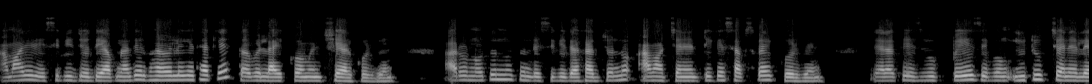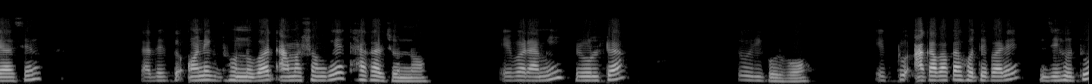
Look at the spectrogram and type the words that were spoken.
আমার এই রেসিপি যদি আপনাদের ভালো লেগে থাকে, তবে লাইক কমেন্ট শেয়ার করবেন। আরও নতুন নতুন রেসিপি দেখার জন্য আমার চ্যানেলটিকে সাবস্ক্রাইব করবেন। যারা ফেসবুক পেজ এবং ইউটিউব চ্যানেলে আছেন, তাদেরকে অনেক ধন্যবাদ আমার সঙ্গে থাকার জন্য। এবার আমি রোলটা তৈরি করব। একটু আঁকাবাঁকা হতে পারে, যেহেতু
